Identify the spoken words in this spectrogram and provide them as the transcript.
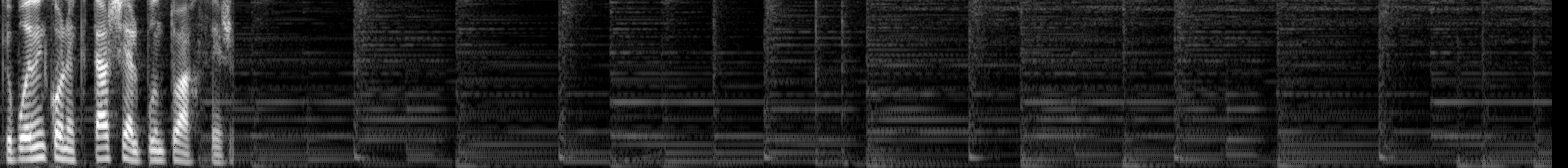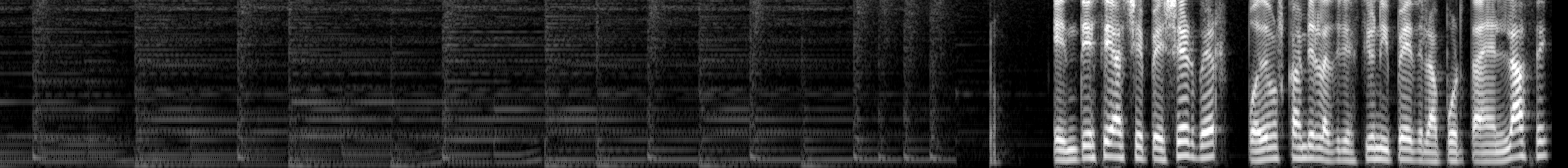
que pueden conectarse al punto de acceso. En DCHP Server podemos cambiar la dirección IP de la puerta de enlace,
